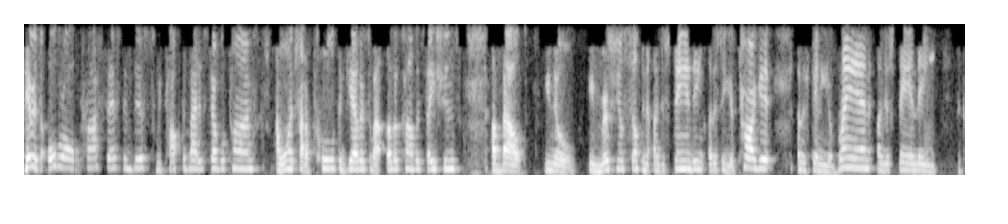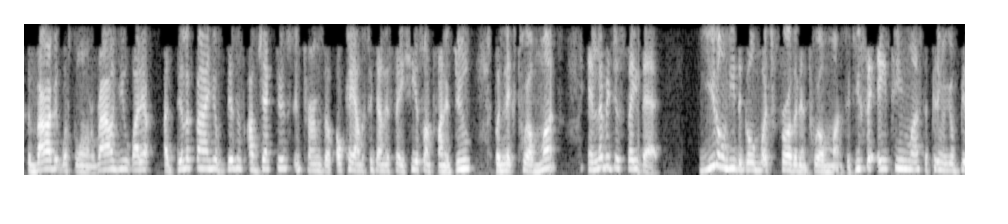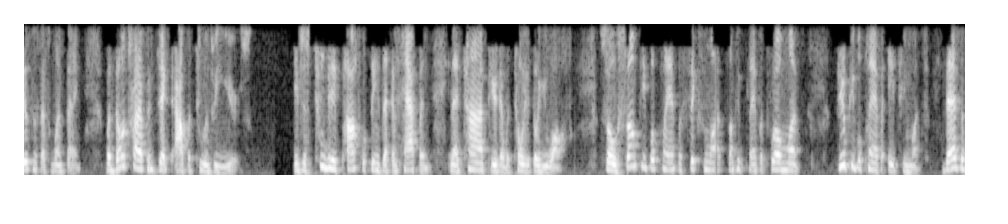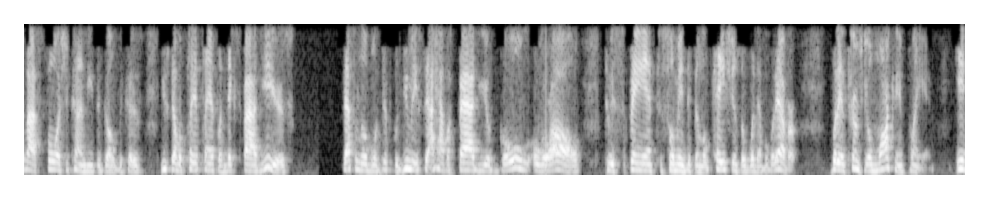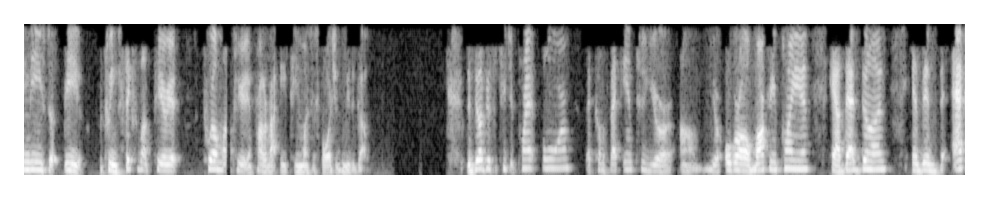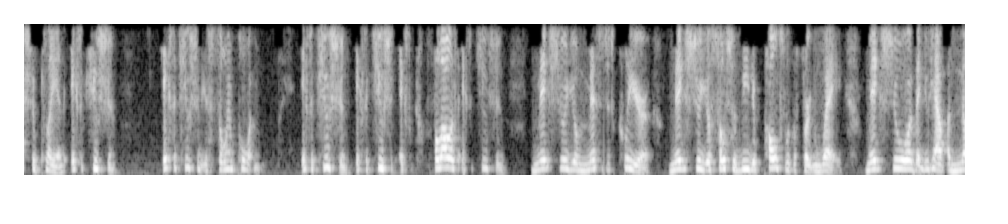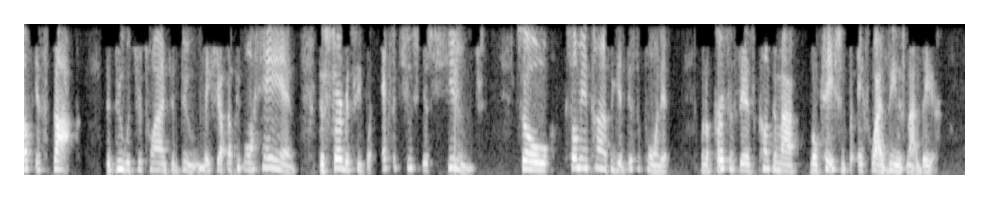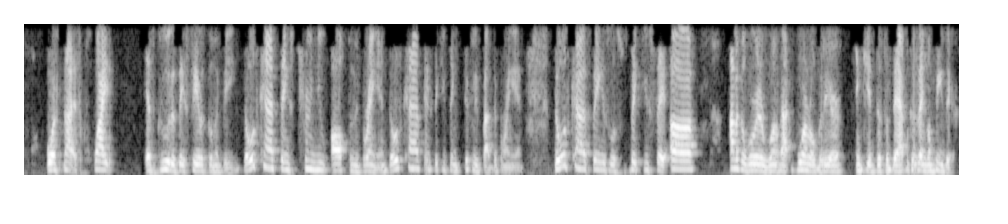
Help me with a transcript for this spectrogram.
There is an overall process in this. We talked about it several times. I want to try to pull together some of other conversations about, you know, immersing yourself in the understanding, understanding your target, understanding your brand, understanding the environment, what's going on around you, whatever, identifying your business objectives in terms of, okay, I'm going to sit down and say, here's what I'm trying to do for the next 12 months. And let me just say that you don't need to go much further than 12 months. If you say 18 months, depending on your business, that's one thing. But don't try to project out for two and three years. It's just too many possible things that can happen in that time period that would totally throw you off. So some people plan for six months, some people plan for 12 months, few people plan for 18 months. That's about as far as you kind of need to go because you still have a plan plan for the next five years. That's a little more difficult. You may say, I have a five-year goal overall to expand to so many different locations or whatever, whatever. But in terms of your marketing plan, it needs to be between six-month period, 12-month period, and probably about 18 months as far as you need to go. Develop your strategic platform that comes back into your um, your overall marketing plan. Have that done, and then the action plan, the execution. Execution is so important. Execution, execution, ex- flawless execution. Make sure your message is clear. Make sure your social media posts look a certain way. Make sure that you have enough in stock to do what you're trying to do. Make sure you have enough people on hand to service people. Execution is huge. So, so many times we get disappointed when a person says, come to my location for X, Y, Z, and it's not there. Or it's not as quite as good as they say it's going to be. Those kind of things turn you off from the brand. Those kind of things make you think differently about the brand. Those kind of things will make you say, uh, I'm not going to worry to run, back, run over there and get this or that because it ain't going to be there.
